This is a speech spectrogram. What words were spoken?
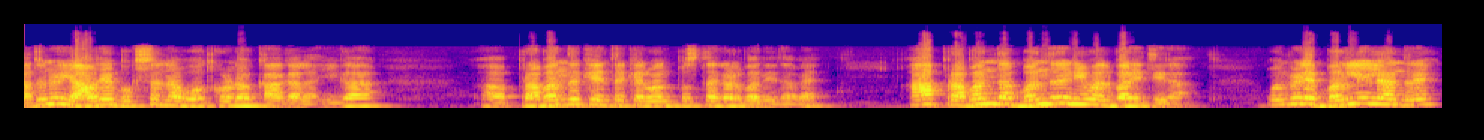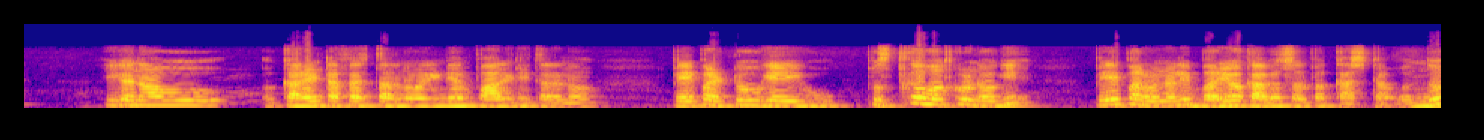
ಅದನ್ನು ಯಾವುದೇ ಬುಕ್ಸನ್ನು ನಾವು ಓದ್ಕೊಂಡು ಹೋಗಕ್ಕಾಗಲ್ಲ. ಈಗ ಪ್ರಬಂಧಕ್ಕೆ ಅಂತ ಕೆಲವೊಂದು ಪುಸ್ತಕಗಳು ಬಂದಿದ್ದಾವೆ ಆ ಪ್ರಬಂಧ ಬಂದರೆ ನೀವು ಅಲ್ಲಿ ಬರಿತೀರಾ? ಒಂದು ವೇಳೆ ಬರಲಿಲ್ಲ ಅಂದರೆ, ಈಗ ನಾವು ಕರೆಂಟ್ ಅಫೇರ್ಸ್ ಥರನೋ ಇಂಡಿಯನ್ ಪಾಲಿಟಿ ಥರನೋ ಪೇಪರ್ ಟೂಗೆ ಪುಸ್ತಕ ಓದ್ಕೊಂಡು ಹೋಗಿ ಪೇಪರ್ ಒನ್ನಲ್ಲಿ ಬರೆಯೋಕ್ಕಾಗೋದು ಸ್ವಲ್ಪ ಕಷ್ಟ. ಒಂದು,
